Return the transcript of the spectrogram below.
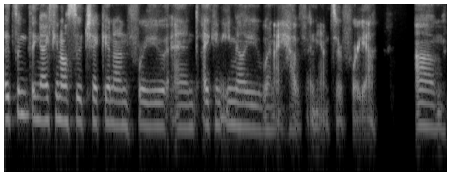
It's something I can also check in on for you, and I can email you when I have an answer for you. Um,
